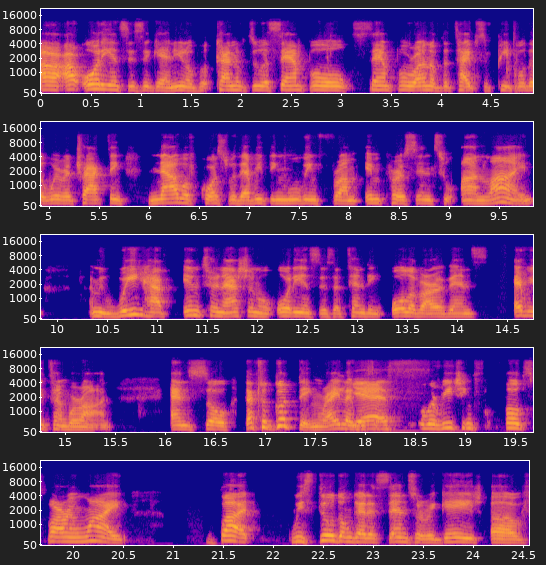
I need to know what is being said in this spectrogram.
our, our audiences again, you know, kind of do a sample sample run of the types of people that we're attracting. Now, of course, with everything moving from in person to online, I mean, we have international audiences attending all of our events every time we're on. And so that's a good thing, right? Like yes. we're reaching folks far and wide, but we still don't get a sense or a gauge of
